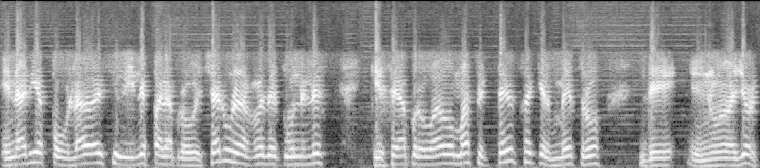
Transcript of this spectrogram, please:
en áreas pobladas de civiles para aprovechar una red de túneles que se ha aprobado más extensa que el metro de Nueva York.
